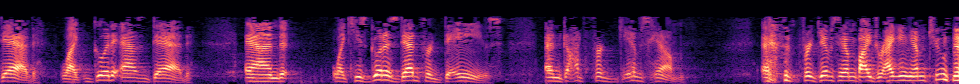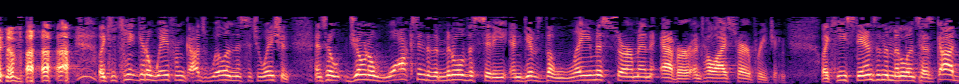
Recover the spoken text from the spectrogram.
dead, like good as dead. And like he's good as dead for days. And God forgives him and forgives him by dragging him to Nineveh. like he can't get away from God's will in this situation. And so Jonah walks into the middle of the city and gives the lamest sermon ever until I started preaching. Like he stands in the middle and says, God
